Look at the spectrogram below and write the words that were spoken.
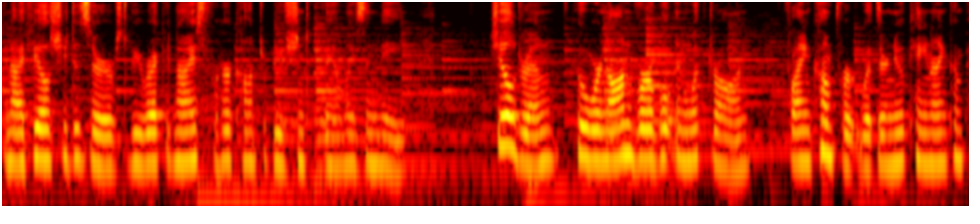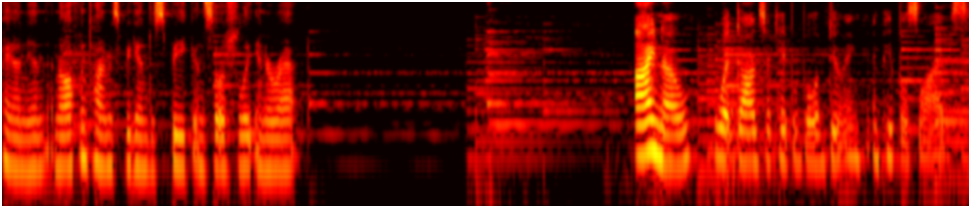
and I feel she deserves to be recognized for her contribution to families in need. Children who were nonverbal and withdrawn find comfort with their new canine companion and oftentimes begin to speak and socially interact. I know what dogs are capable of doing in people's lives.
